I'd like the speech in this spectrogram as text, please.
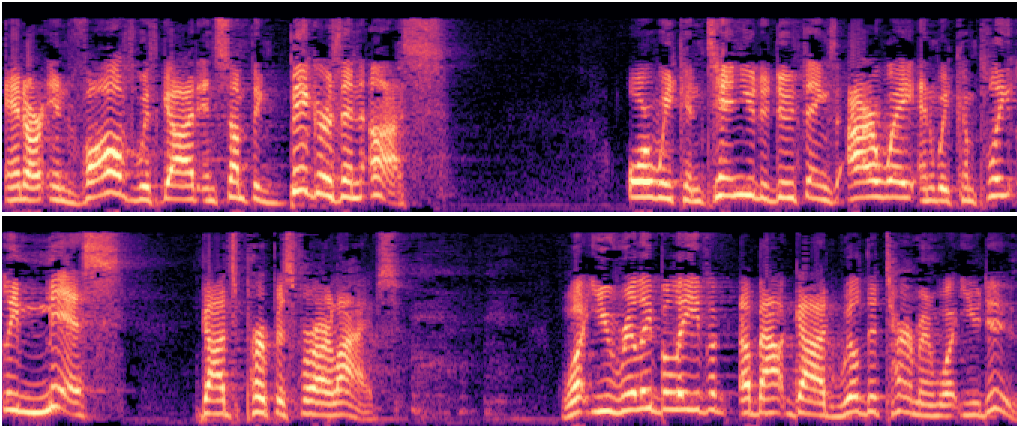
and are involved with God in something bigger than us or we continue to do things our way and we completely miss God's purpose for our lives. What you really believe about God will determine what you do.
